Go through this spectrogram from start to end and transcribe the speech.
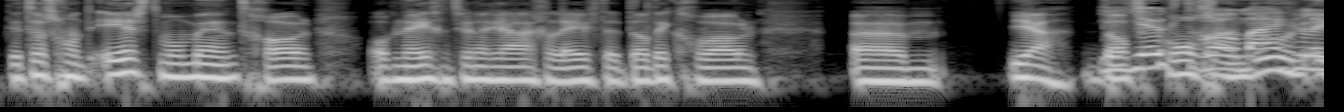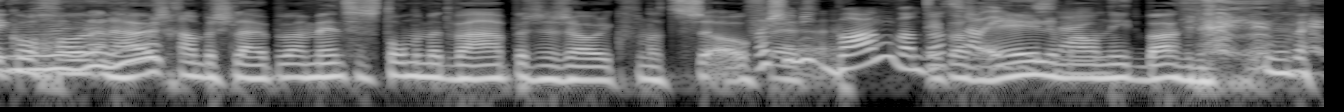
Dit was gewoon het eerste moment, gewoon op 29-jarige leeftijd, dat ik gewoon... ehm, ja, dat kon jeugddroom gaan doen. eigenlijk. Ik kon gewoon een huis gaan besluipen waar mensen stonden met wapens en zo. Ik vond het zo Was je niet bang? Want dat ik was ik helemaal zijn. niet bang. Nee, nee.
